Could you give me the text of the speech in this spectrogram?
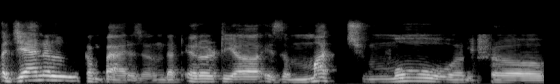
a general comparison that Eritrea is a much more uh,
